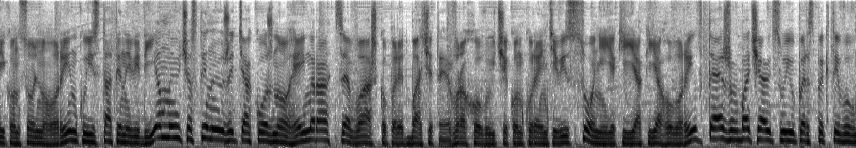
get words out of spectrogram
і консольного ринку і стати невід'ємною частиною життя кожного геймера, це важко передбачити, враховуючи конкурентів із Sony, які, як я говорив, теж вбачають свою перспективу в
